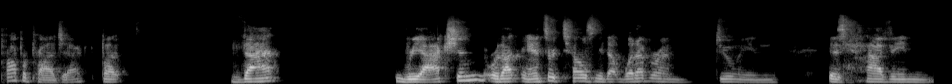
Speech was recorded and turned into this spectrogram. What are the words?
proper project, but that reaction or that answer tells me that whatever I'm doing is having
